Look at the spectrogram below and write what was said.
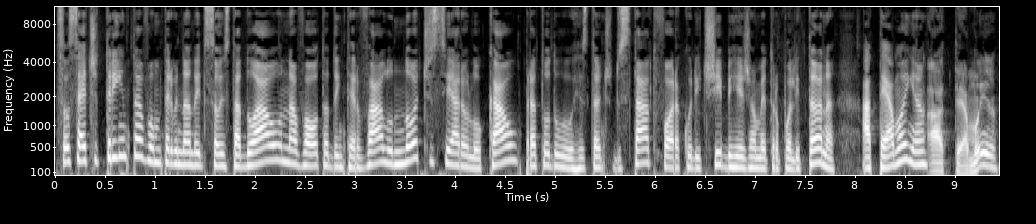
São 7h30, vamos terminando a edição estadual. Na volta do intervalo, noticiário local para todo o restante do estado, fora Curitiba e região metropolitana. Até amanhã. Até amanhã.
